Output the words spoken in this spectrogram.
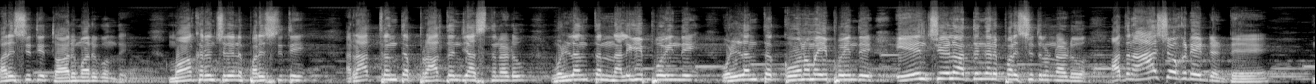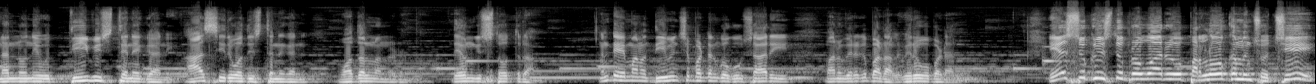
పరిస్థితి తారుమారుగా ఉంది. మోకరించలేని పరిస్థితి. రాత్రంతా ప్రార్థన చేస్తున్నాడు. ఒళ్ళంతా నలిగిపోయింది. ఒళ్ళంతా కోణమైపోయింది. ఏం చేయాలో అర్థం కాని పరిస్థితులు ఉన్నాడు. అతని ఆశ ఒకటి ఏంటంటే నన్ను నీవు దీవిస్తేనే కానీ ఆశీర్వదిస్తేనే కానీ వదలను అన్నాడు దేవునికి స్తోత్రం. అంటే మనం దీవించబడ్డానికి ఒక్కొక్కసారి మనం విరగబడాలి విరవబడాలి యేసుక్రీస్తు ప్రభువారు పరలోకం నుంచి వచ్చి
